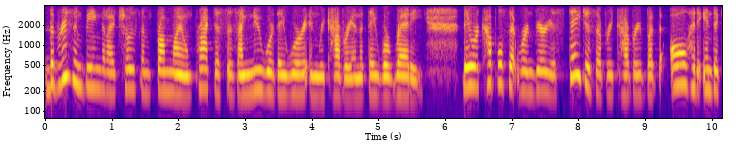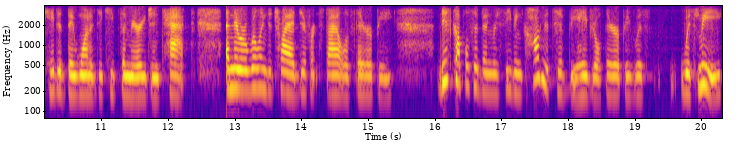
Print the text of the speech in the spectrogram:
The reason being that I chose them from my own practice is I knew where they were in recovery and that they were ready. They were couples that were in various stages of recovery, but all had indicated they wanted to keep the marriage intact, and they were willing to try a different style of therapy. These couples had been receiving cognitive behavioral therapy with with me,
